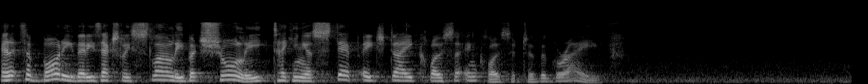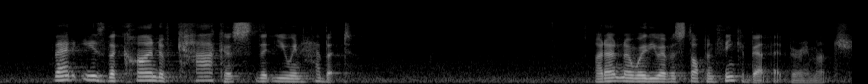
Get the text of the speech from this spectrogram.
And it's a body that is actually slowly but surely taking a step each day closer and closer to the grave. That is the kind of carcass that you inhabit. I don't know whether you ever stop and think about that very much.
